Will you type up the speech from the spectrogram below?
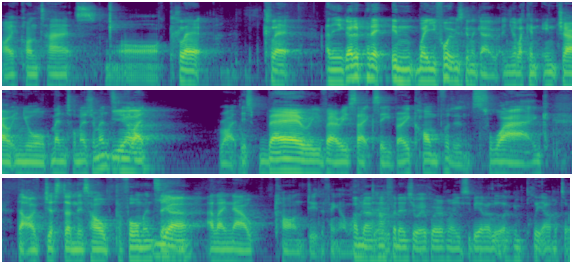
eye contact, oh, clip, clip, and then you go to put it in where you thought it was going to go, and you're like an inch out in your mental measurements. And you're like, right, this very, very sexy, very confident swag that I've just done this whole performance in, and I now can't do the thing I want I'm to now do. half an inch away from wherever I used to be, and I look like a complete amateur.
